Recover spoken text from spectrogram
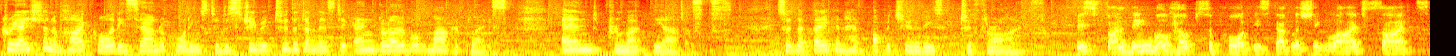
creation of high quality sound recordings to distribute to the domestic and global marketplace, and promote the artists so that they can have opportunities to thrive. This funding will help support establishing live sites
